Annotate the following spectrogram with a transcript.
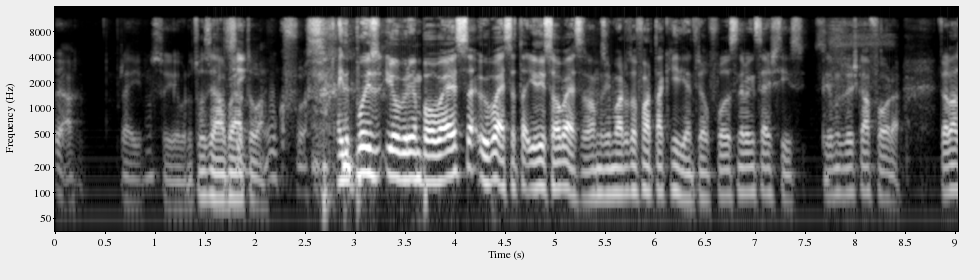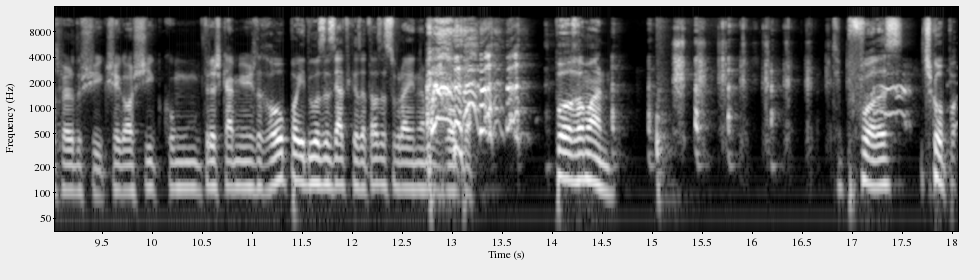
Ah, Peraí, não sei, agora estou a dizer à boia à toa. o que fosse. E depois eu virei para o Bessa, o Bessa, tá- eu disse ao Bessa, vamos embora, estou farto aqui dentro. Ele foda-se, ainda bem que disseste isso. Temos dois cá fora. Estava lá à espera do Chico. Chega ao Chico com três caminhões de roupa e duas asiáticas atrás a segurarem na mais roupa. Porra, mano. Foda-se. Desculpa,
